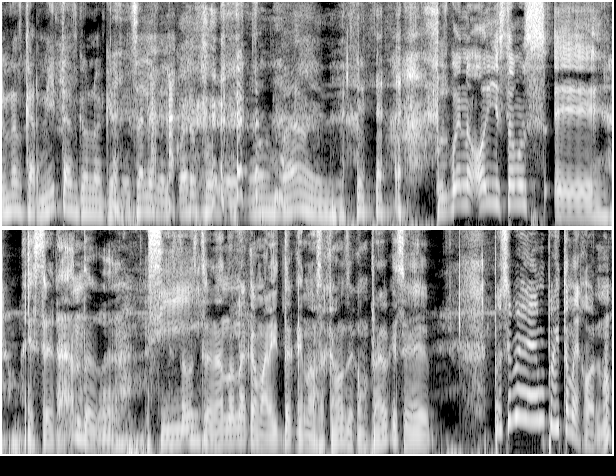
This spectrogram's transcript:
unas carnitas con lo que le sale del cuerpo, güey. No mames. Pues bueno, hoy estamos eh, estrenando, güey. Sí. Estamos estrenando una camarita que nos acabamos de comprar que se ve, pues se ve un poquito mejor, ¿no?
